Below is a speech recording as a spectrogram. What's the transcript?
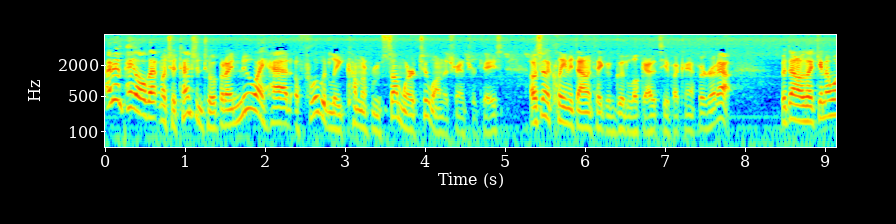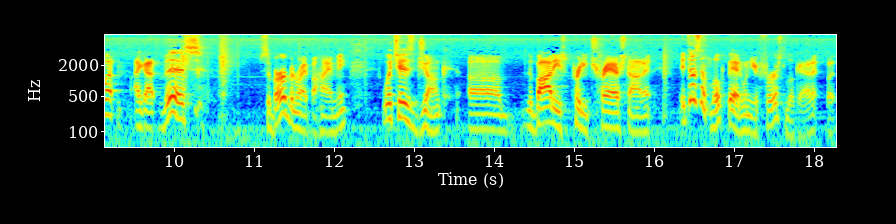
I didn't pay all that much attention to it, but I knew I had a fluid leak coming from somewhere too on the transfer case. I was going to clean it down and take a good look at it, see if I can't figure it out. But then I was like, you know what? I got this Suburban right behind me, which is junk. Uh, the body's pretty trashed on it. It doesn't look bad when you first look at it, but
